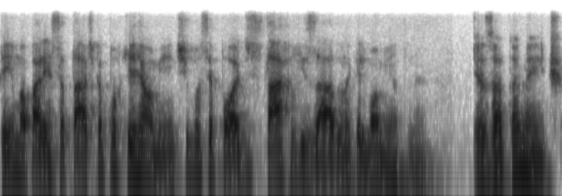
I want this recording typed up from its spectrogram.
tem uma aparência tática, porque realmente você pode estar visado naquele momento, né? Exatamente.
